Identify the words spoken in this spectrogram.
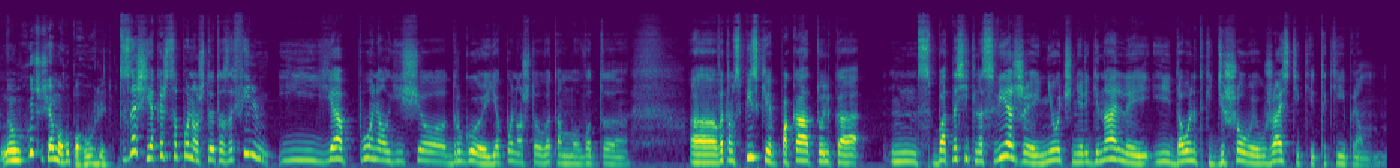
Ну, хочешь, я могу погуглить. Ты знаешь, я, кажется, понял, что это за фильм, и я понял еще другое. Я понял, что в этом вот... Э, э, в этом списке пока только относительно свежие, не очень оригинальные и довольно-таки дешевые ужастики, такие прям,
